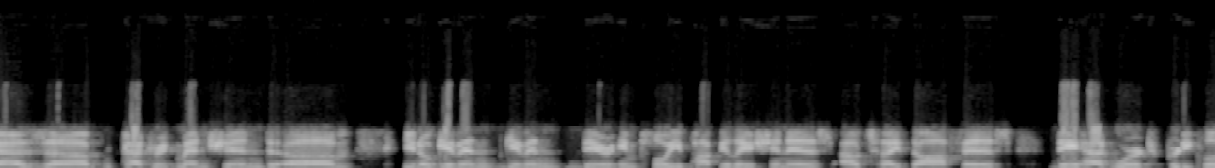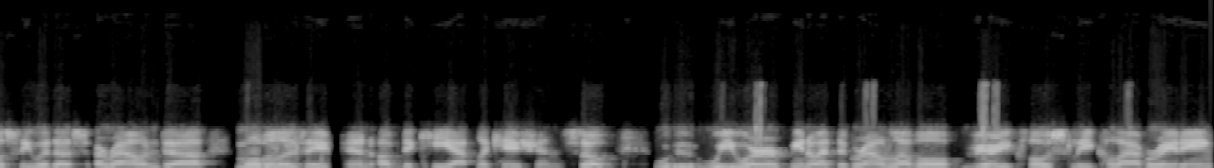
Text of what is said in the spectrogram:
as Patrick mentioned. You know, given given their employee population is outside the office, they had worked pretty closely with us around uh, mobilization of the key applications. So w- we were, you know, at the ground level, very closely collaborating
